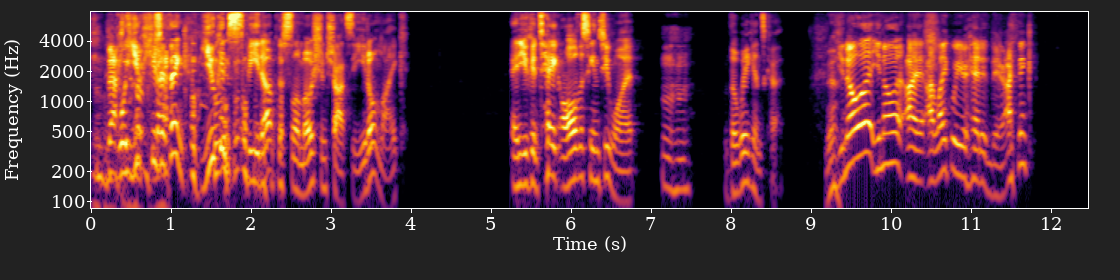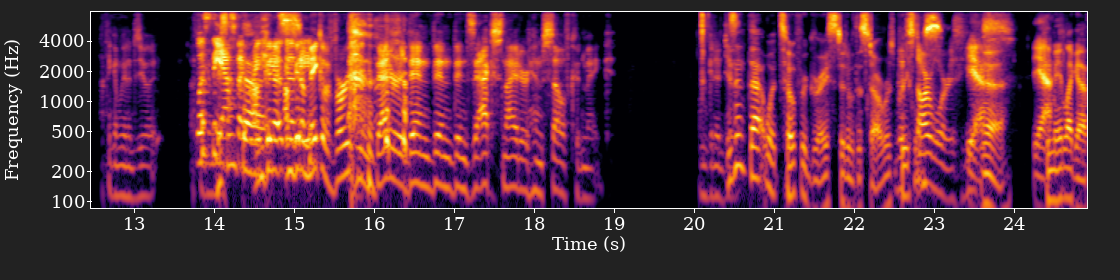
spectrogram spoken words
Mhm. Back well, you, here's the thing: you can speed up the slow motion shots that you don't like, and you can take all the scenes you want. Mhm. The Wiggins cut. You know what? You know what? I, I like where you're headed there. I think I think I'm gonna do it. I What's the aspect that- I'm ratio gonna I'm gonna make a version better than than than Zack Snyder himself could make. I'm gonna do Isn't that what Topher Grace did with the Star Wars it. with Star? Wars. Yeah. Yes. Yeah, He made like a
